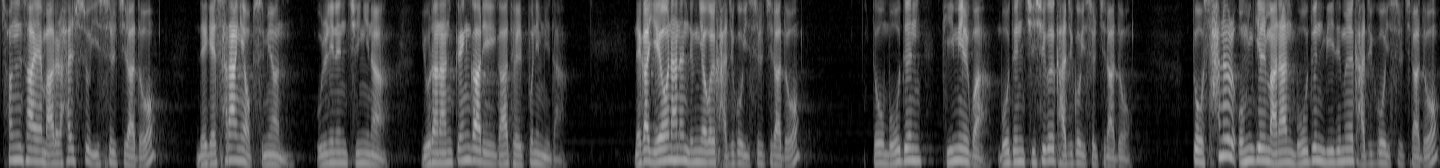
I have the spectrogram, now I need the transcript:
천사의 말을 할 수 있을지라도 내게 사랑이 없으면 울리는 징이나 요란한 꽹과리가 될 뿐입니다. 내가 예언하는 능력을 가지고 있을지라도 또 모든 비밀과 모든 지식을 가지고 있을지라도 또 산을 옮길 만한 모든 믿음을 가지고 있을지라도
